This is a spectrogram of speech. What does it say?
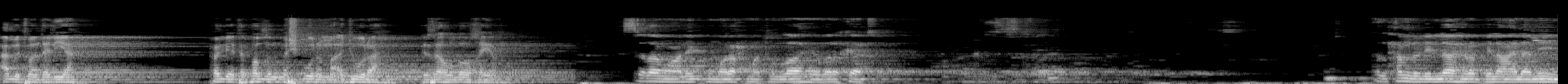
ametuandalia falyatafaddal mashkura maajura jazakallahu khairan assalamu alaykum wa rahmatullahi wa barakatuh الحمد لله رب العالمين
